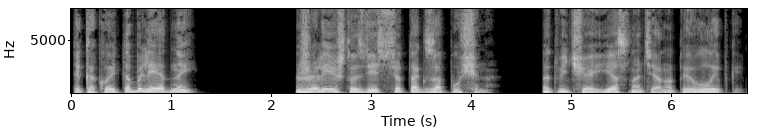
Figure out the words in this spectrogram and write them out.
«Ты какой-то бледный». «Жалею, что здесь все так запущено», — отвечаю я с натянутой улыбкой.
